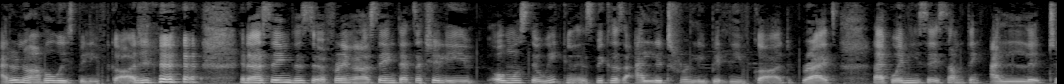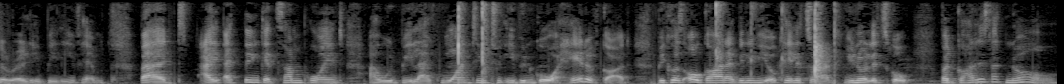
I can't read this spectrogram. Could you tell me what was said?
I don't know, I've always believed God. and I was saying this to a friend, and I was saying that's actually almost a weakness because I literally believe God, right? Like when He says something, I literally believe Him. But I, I think at some point I would be like wanting to even go ahead of God because, oh God, I believe you. Okay, let's run. You know, let's go. But God is like, no,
